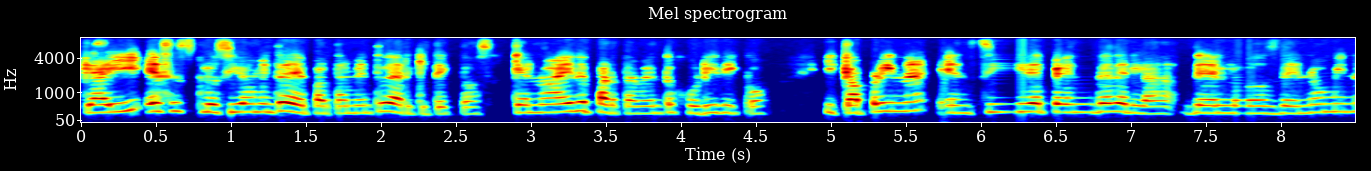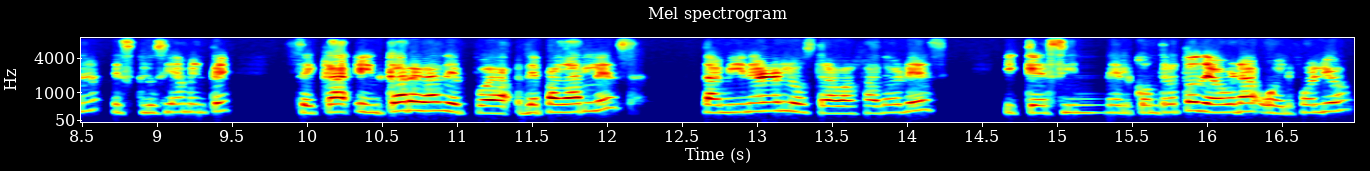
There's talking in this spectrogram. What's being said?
que ahí es exclusivamente departamento de arquitectos, que no hay departamento jurídico, y Caprina en sí depende de, la, de los de nómina, exclusivamente se encarga de, de pagarles también a los trabajadores y que sin el contrato de obra o el folio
